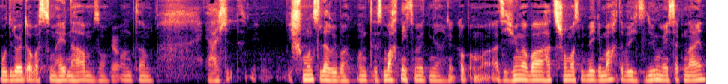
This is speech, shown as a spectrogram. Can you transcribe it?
wo die Leute auch was zum Haten haben. So. Ja. Und ähm, ja, ich, ich schmunzel darüber und es macht nichts mehr mit mir. Ich glaube, als ich jünger war, hat es schon was mit mir gemacht. Da würde ich jetzt lügen, wenn ich sage nein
